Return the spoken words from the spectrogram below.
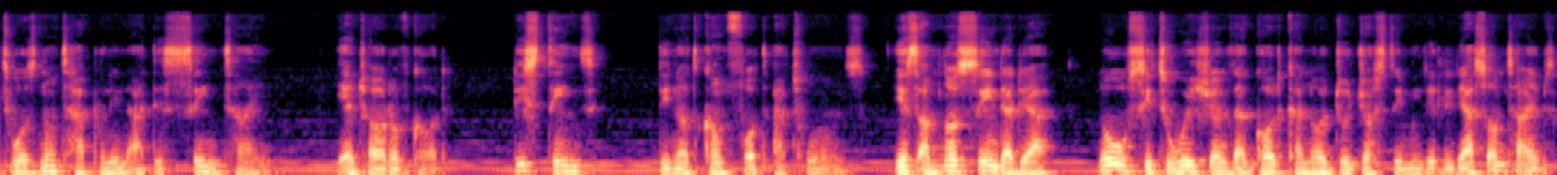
it was not happening at the same time. Dear child of God, these things did not come forth at once. Yes, I'm not saying that there are no situations that God cannot do just immediately. There are sometimes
